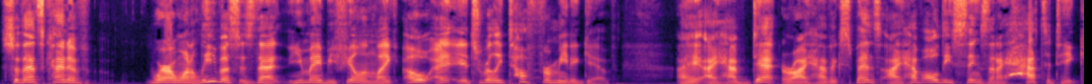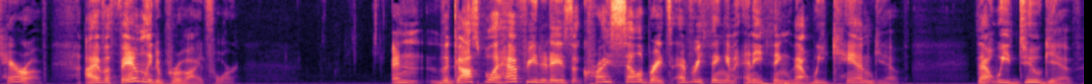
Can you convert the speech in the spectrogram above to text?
So that's kind of where I want to leave us is that you may be feeling like, oh, it's really tough for me to give. I, I have debt or I have expense. I have all these things that I have to take care of. I have a family to provide for. And the gospel I have for you today is that Christ celebrates everything and anything that we can give, that we do give.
